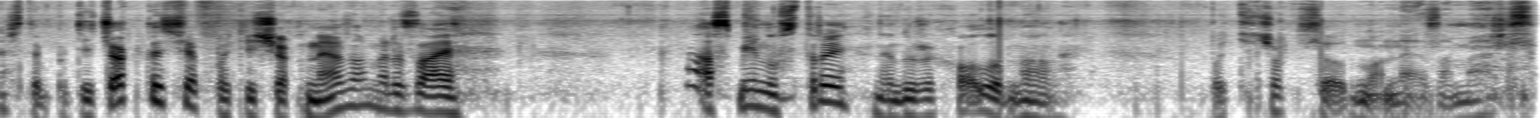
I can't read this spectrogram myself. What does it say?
Бачите, потічок тече, потічок не замерзає. А з мінус 3 не дуже холодно, але потічок все одно не замерз.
